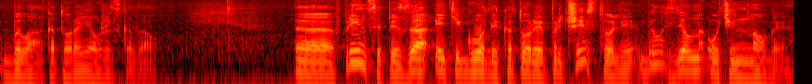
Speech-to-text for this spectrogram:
была, о которой я уже сказал. Э, В принципе, за эти годы, которые предшествовали, было сделано очень многое.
